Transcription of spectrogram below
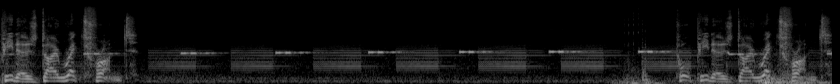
Torpedoes direct front. Torpedoes direct front.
